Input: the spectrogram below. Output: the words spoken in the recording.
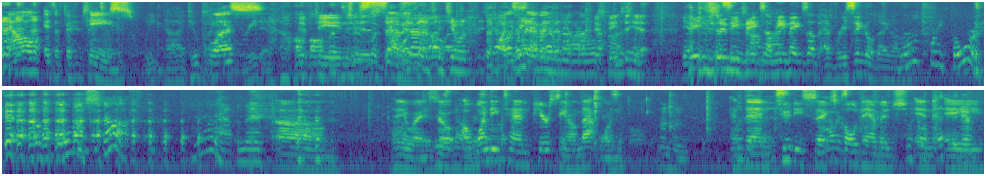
Now it's a 15. It's a sweet die too, but Plus I can't read it at all. 15 It just is looks seven. like- No, it's continuing. So yeah, plus read seven. every one of our rolls, 15's a honestly. hit. Yeah, he, just, he makes not up. He makes up every single thing on Roll that. a 24 before my stuff. What happened there? Um. Anyway, so a 1d10 piercing on that one, Mm-hmm. and then 2d6 How is- cold damage in a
